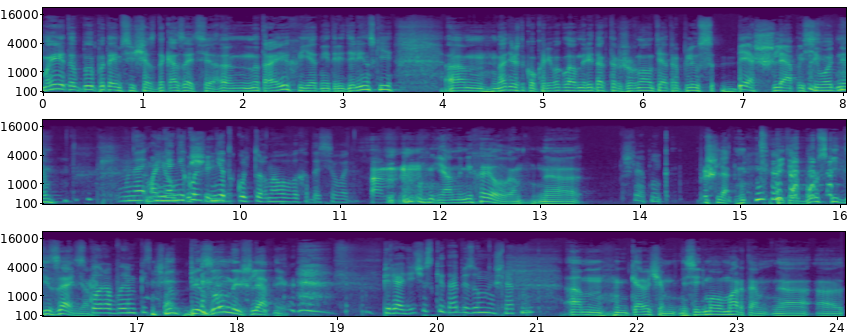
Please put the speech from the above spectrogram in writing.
мы это пытаемся сейчас доказать э, на троих. Я Дмитрий Делинский. Эм, Надежда Кокарева, главный редактор журнала «Театр Плюс» без шляпы сегодня. У меня, нет культурного выхода сегодня. И Анна Михайлова э, Шляпник. Шляпник. Петербургский дизайнер. Скоро будем печать. Безумный шляпник. Периодически, да, безумный шляпник. Короче, 7 марта, а, а,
